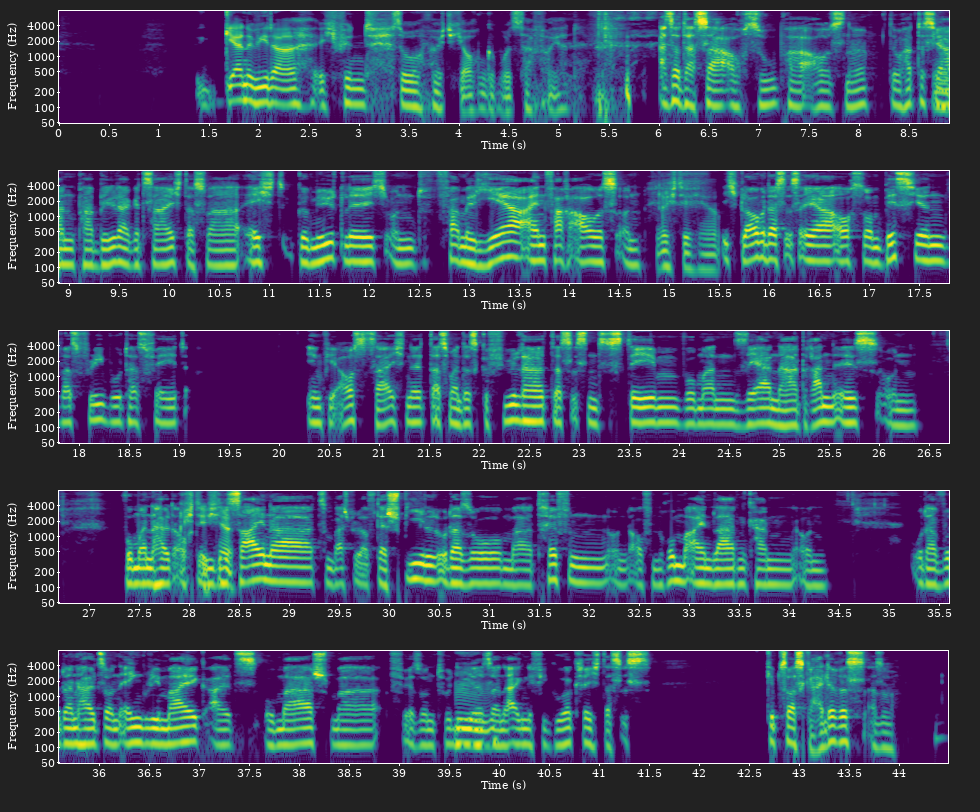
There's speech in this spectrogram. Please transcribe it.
gerne wieder. Ich finde, so möchte ich auch einen Geburtstag feiern. Also das sah auch super aus, ne? Du hattest ja. ja ein paar Bilder gezeigt, das war echt gemütlich und familiär einfach aus und Richtig, ja. Ich glaube, das ist ja auch so ein bisschen, was Freebooters Fate irgendwie auszeichnet, dass man das Gefühl hat, das ist ein System, wo man sehr nah dran ist und wo man halt auch Richtig, den Designer ja. zum Beispiel auf der Spiel oder so mal treffen und auf einen Rum einladen kann und oder wo dann halt so ein Angry Mike als Hommage mal für so ein Turnier mhm. seine eigene Figur kriegt. Das ist, gibt's was Geileres? Also.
